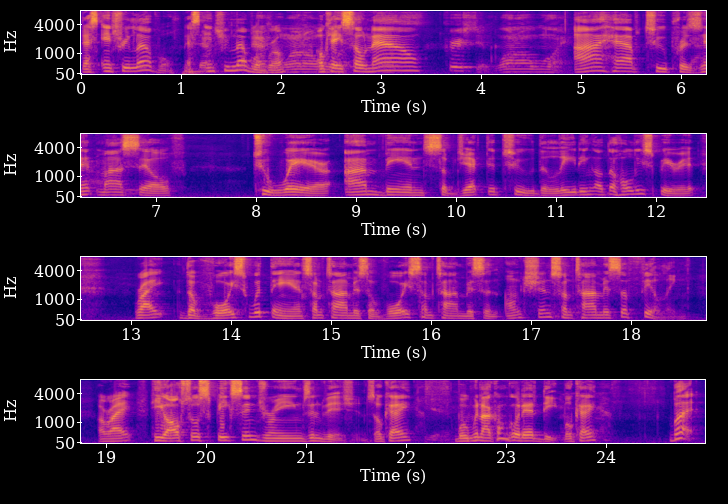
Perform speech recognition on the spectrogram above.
That's entry level. That's entry level, bro. Okay, so now Christian one on one. I have to present myself to where I'm being subjected to the leading of the Holy Spirit, right? The voice within. Sometimes it's a voice, sometimes it's an unction, sometimes it's a feeling. All right. He also speaks in dreams and visions. Okay. Yeah. But we're not going to go that deep. Okay. But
